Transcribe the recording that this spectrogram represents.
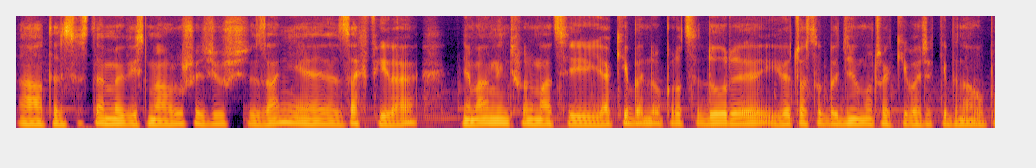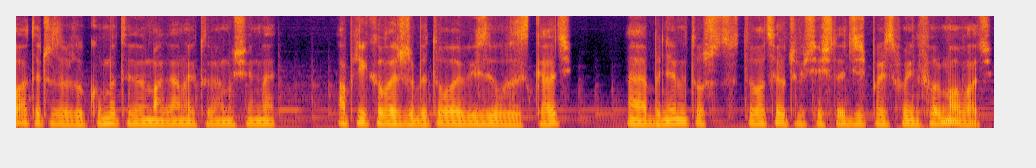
a ten system e-wiz ma ruszyć już za, nie, za chwilę. Nie mamy informacji, jakie będą procedury, ile czasu będziemy oczekiwać, jakie będą opłaty, czy też dokumenty wymagane, które musimy aplikować, żeby tą e-wizę uzyskać. E, Będziemy tą sytuację oczywiście śledzić, Państwa informować.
